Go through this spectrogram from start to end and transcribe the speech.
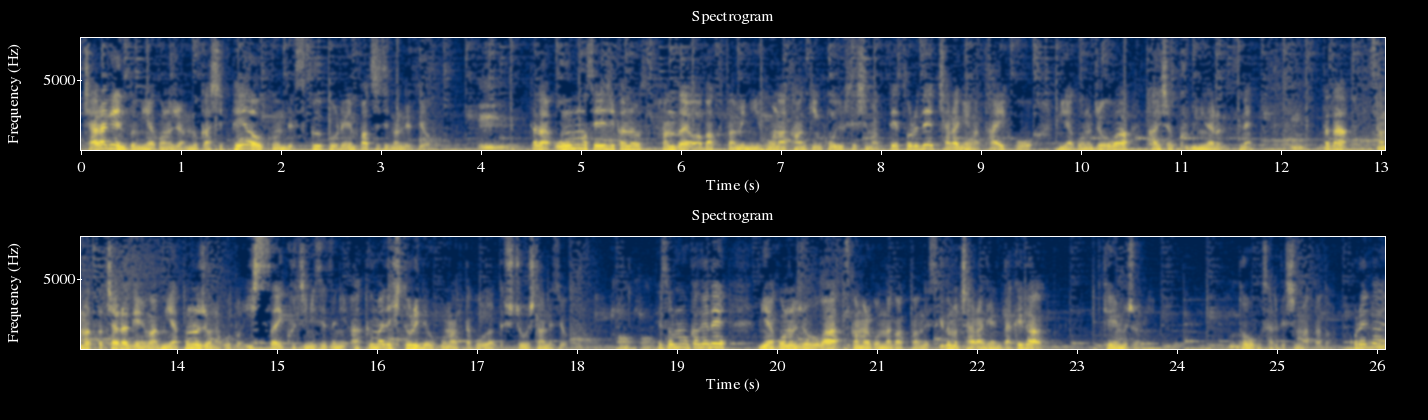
チャラゲンと都城は昔ペアを組んでスクープを連発してたんですよ。えー、ただ、大物政治家の犯罪を暴くために違法な監禁行為をしてしまって、それでチャラゲンは逮捕、都城は会社をクビになるんですね。ただ、捕まったチャラゲンは都城のことを一切口にせずに、あくまで一人で行ったことだって主張したんですよ。で、そのおかげで、都城は捕まることなかったんですけども、チャラゲンだけが刑務所にあ。投獄されてしまったと。これが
